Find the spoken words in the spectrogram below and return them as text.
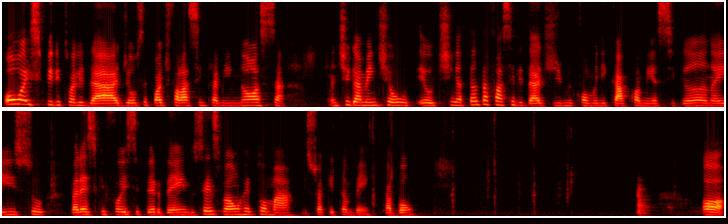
Ou a espiritualidade, ou você pode falar assim para mim: nossa, Antigamente eu, eu tinha tanta facilidade de me comunicar com a minha cigana, e isso parece que foi se perdendo. Vocês vão retomar isso aqui também, tá bom? Ó,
